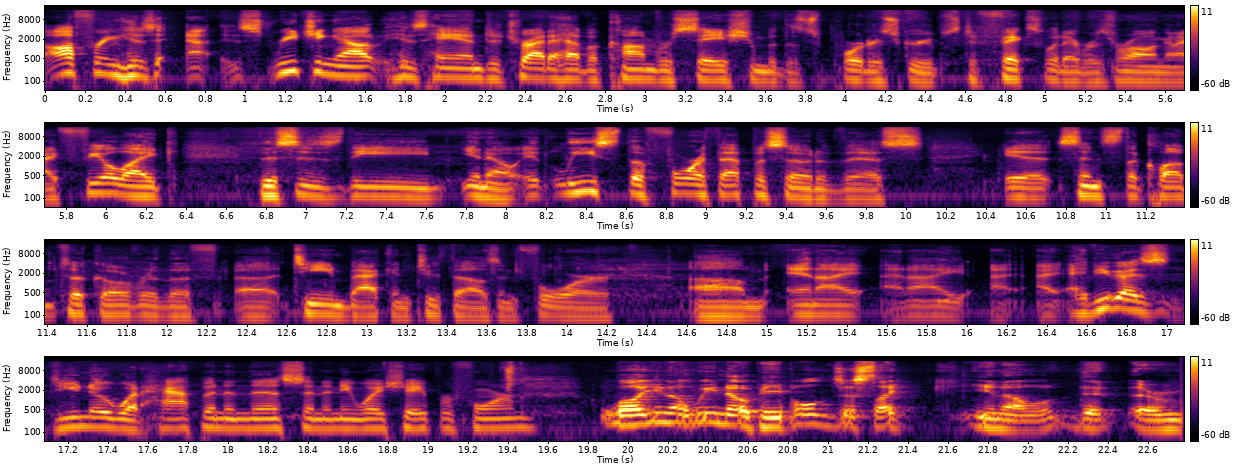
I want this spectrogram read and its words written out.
offering his uh, reaching out his hand to try to have a conversation with the supporters groups to fix whatever's wrong. And I feel like this is the you know at least the fourth episode of this i since the club took over the uh, team back in 2004. Um, and I and I, I, I have you guys. Do you know what happened in this in any way, shape, or form? Well, you know, we know people just like you know that are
